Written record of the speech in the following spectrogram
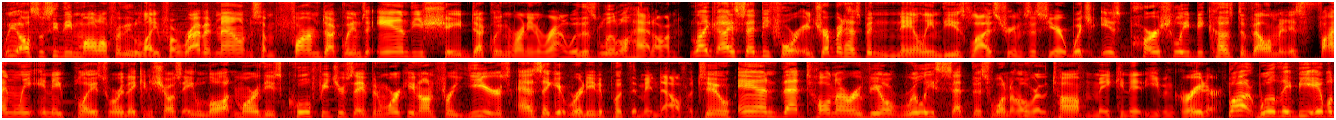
We also see the model for the Lightfoot rabbit mount, some farm ducklings, and the shade duckling running around with his little hat on. Like I said before, Intrepid has been nailing these live streams this year, which is partially because development is finally in a place where they can show us a lot more of these cool features they've been working on for years as they get ready to put them into Alpha 2, and that Tulnar reveal really set this one over the top, making it even greater. But will they be able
